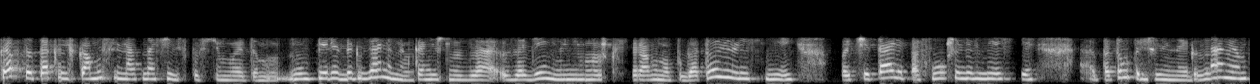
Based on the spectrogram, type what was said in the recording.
как-то так легкомысленно относились ко всему этому. Ну, перед экзаменом, конечно, за, за день мы немножко все равно подготовились с ней, почитали, послушали вместе. Потом пришли на экзамен.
